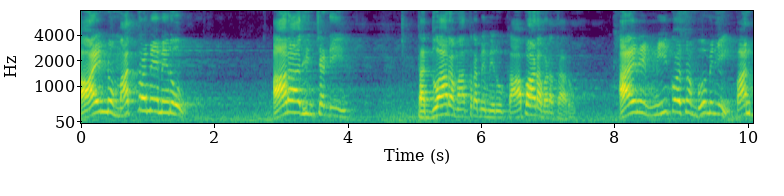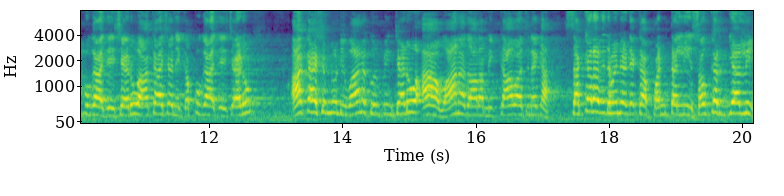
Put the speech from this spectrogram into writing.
ఆయన్ను మాత్రమే మీరు ఆరాధించండి. తద్వారా మాత్రమే మీరు కాపాడబడతారు. ఆయన మీకోసం భూమిని పాన్పుగా చేశాడు ఆకాశాన్ని కప్పుగా చేశాడు ఆకాశం నుండి వాన కురిపించాడు. ఆ వాన ద్వారా మీకు కావాల్సిన యొక్క సకల విధమైన యొక్క పంటల్ని సౌకర్యాల్ని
